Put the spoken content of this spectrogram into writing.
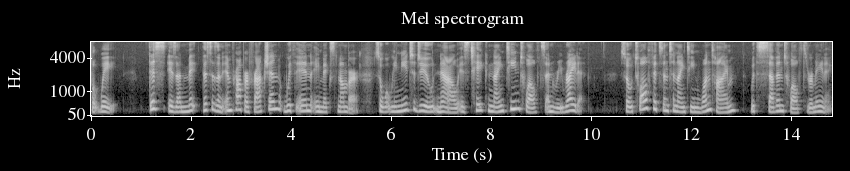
But wait, this is, a, this is an improper fraction within a mixed number. So what we need to do now is take 19 twelfths and rewrite it. So 12 fits into 19 one time with 7 twelfths remaining.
